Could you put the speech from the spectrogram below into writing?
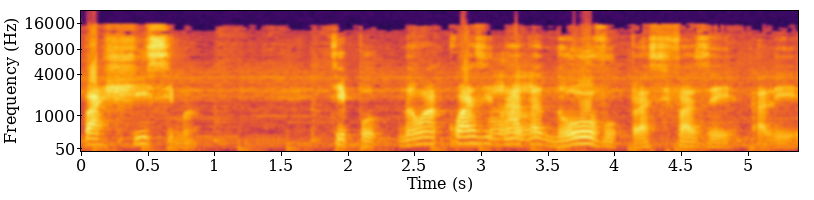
baixíssima. Tipo, não há quase uhum. nada novo para se fazer ali.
